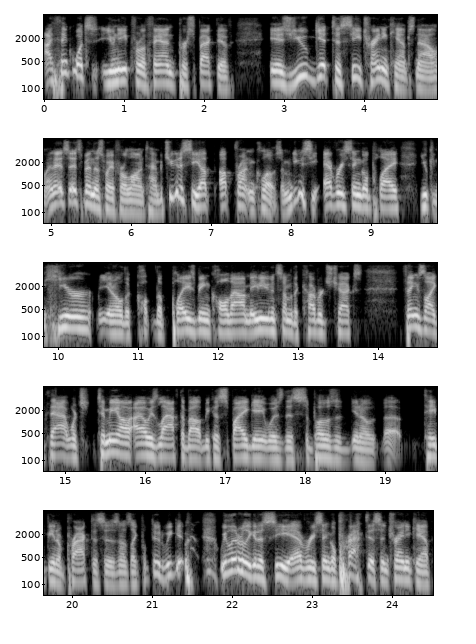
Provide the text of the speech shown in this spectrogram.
I think what's unique from a fan perspective is you get to see training camps now, and it's it's been this way for a long time. But you get to see up up front and close. I mean, you can see every single play. You can hear, you know, the the plays being called out, maybe even some of the coverage checks, things like that. Which to me, I, I always laughed about because Spygate was this supposed, you know, uh, taping of practices. And i was like well dude we get we literally get to see every single practice in training camp.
